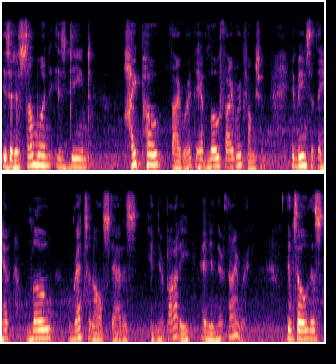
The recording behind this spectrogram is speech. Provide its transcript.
is that if someone is deemed hypothyroid, they have low thyroid function, it means that they have low retinol status in their body and in their thyroid. And so this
